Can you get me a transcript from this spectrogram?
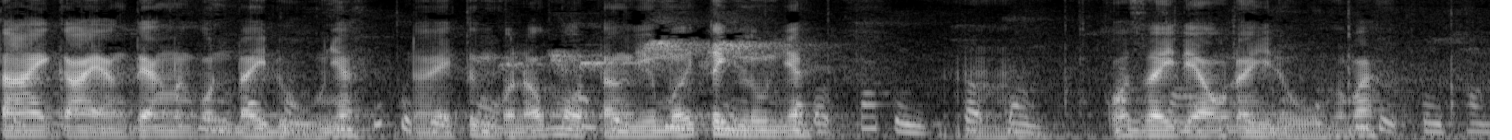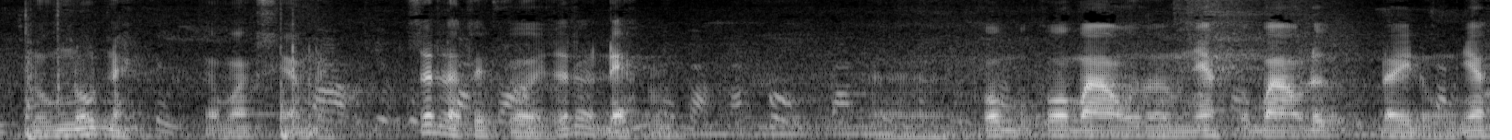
tai cài anten đang còn đầy đủ nhá. đấy từng con ốc một đang như mới tinh luôn nhá. à, có dây đeo đầy đủ các bác. núm nút này các bác xem này. rất là tuyệt vời rất là đẹp luôn. à, có có bao nhá có bao đựng đầy đủ nhá.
